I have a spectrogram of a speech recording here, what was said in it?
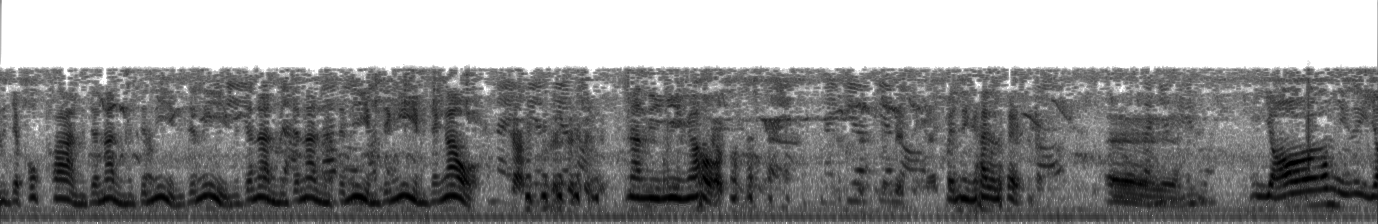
มันจะพลุกพล่านมันจะนั่น มันจะนี่มันจะนี่ มันจะนั่น มันจะนั่น มันจะนี่มันจะงี้มันจะเง่าครับนั่นนี่งี้เง่าในเกียร์เกียร์หนอเป็นอย่างนั้นเลยเออมันยอมอย่างนี้ย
